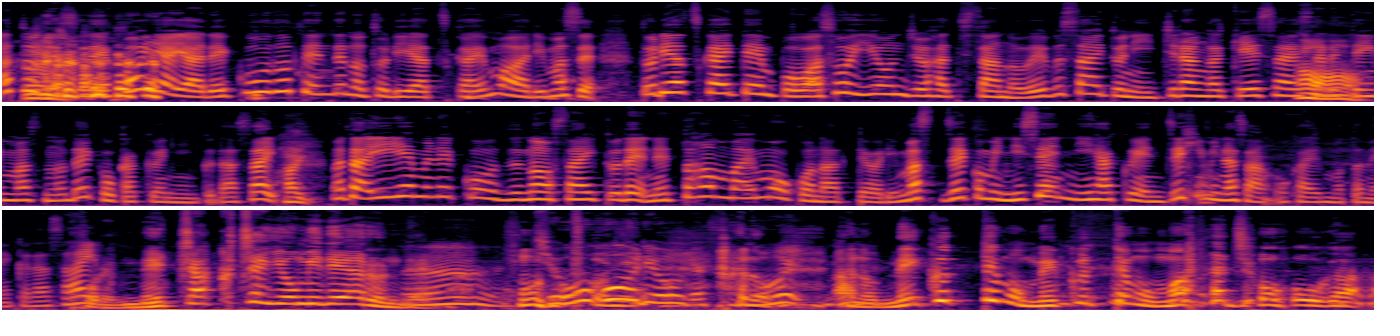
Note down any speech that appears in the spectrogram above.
あとですね本屋やレコード店での取り扱いもあります。取り扱い店舗はソイ48さんのウェブサイトに一覧が掲載されていますのでご確認ください、はい。また EM レコーズのサイトでネット販売も行っております。税込み2200円ぜひ皆さんお買い求めください。これめちゃくちゃ読みであるんで、うん。情報量がすあのごいあのめくってもめくってもまだ情報が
